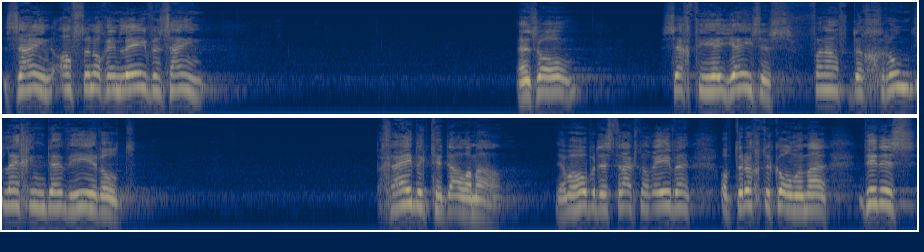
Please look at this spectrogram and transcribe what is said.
zijn, of ze nog in leven zijn. En zo zegt de Heer Jezus vanaf de grondlegging der wereld. Begrijp ik dit allemaal? Ja, we hopen er straks nog even op terug te komen, maar dit is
